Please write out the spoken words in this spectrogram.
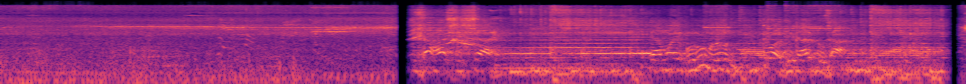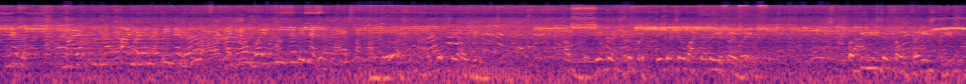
हा प्रत्येकाच्या वाट्याला येतोय बाई. पतिनिष्ठ संसारी स्त्री.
